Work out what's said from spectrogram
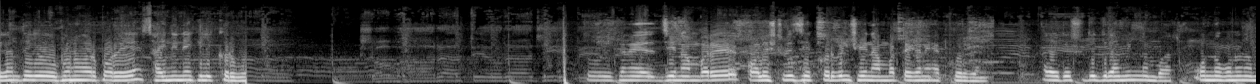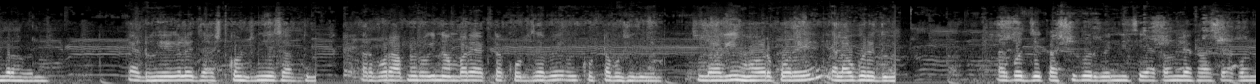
এখান থেকে ওপেন হওয়ার পরে সাইন ইনে ক্লিক করব। তো এখানে যে নাম্বারে কল স্টোরি চেক করবেন, সেই নাম্বারটা এখানে অ্যাড করবেন। আর এটা শুধু গ্রামীণ নাম্বার, অন্য কোনো নাম্বার হবে না। অ্যাড হয়ে গেলে জাস্ট কন্টিনিউ চাপ দিবেন। তারপর আপনার ওই নাম্বারে একটা কোড যাবে, ওই কোডটা বসে দিবেন। লগ ইন হওয়ার পরে অ্যালাউ করে দিবেন। তারপর যে কাজটি করবেন, নিচে অ্যাকাউন্ট লেখা আছে অ্যাকাউন্ট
